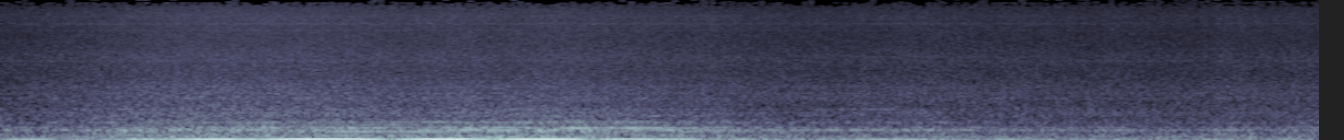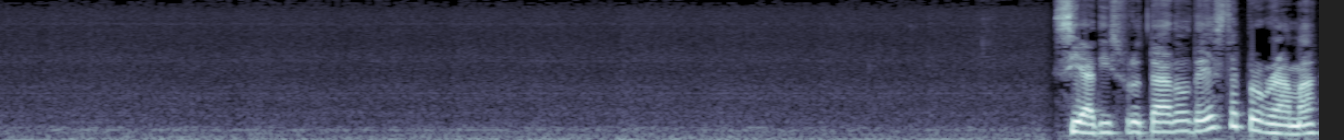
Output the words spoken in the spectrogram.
Si ha disfrutado de este programa,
